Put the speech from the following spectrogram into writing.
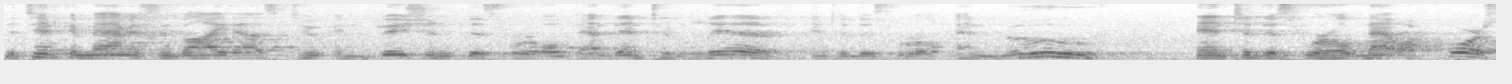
The Ten Commandments invite us to envision this world and then to live into this world and move into this world. Now, of course,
